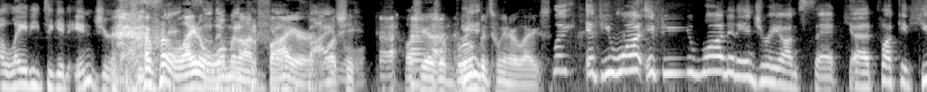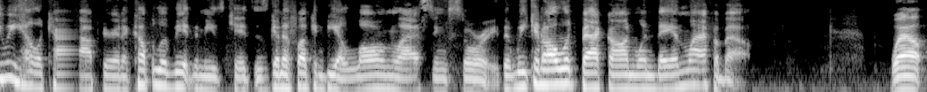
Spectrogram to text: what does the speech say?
a lady to get injured. I wanna light a so woman on fire while she- While she has her broom It- between her legs. Like if you want if you want an injury on set, uh, fucking Huey helicopter and a couple of Vietnamese kids is gonna fucking be a long lasting story that we can all look back on one day and laugh about. Well,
